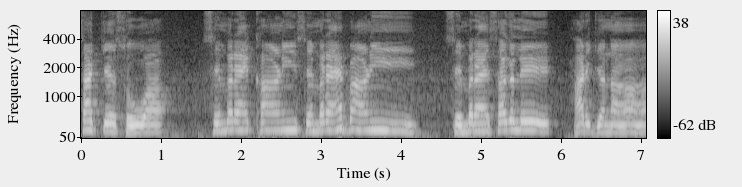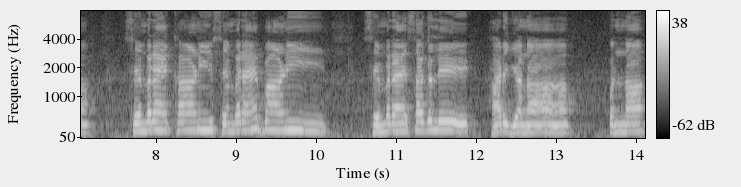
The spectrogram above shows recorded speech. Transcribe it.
ਸੱਚ ਸੋਆ, ਸਿਮਰੈ ਖਾਣੀ, ਸਿਮਰੈ ਬਾਣੀ, ਸਿਮਰੈ ਸਗਲੇ ਹਰ ਜਨਾ। ਸਿਮਰੈ ਖਾਣੀ, ਸਿਮਰੈ ਬਾਣੀ, ਸਿਮਰੈ ਸਗਲੇ ਹਰ ਜਨਾ। ਪੰਨਾ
